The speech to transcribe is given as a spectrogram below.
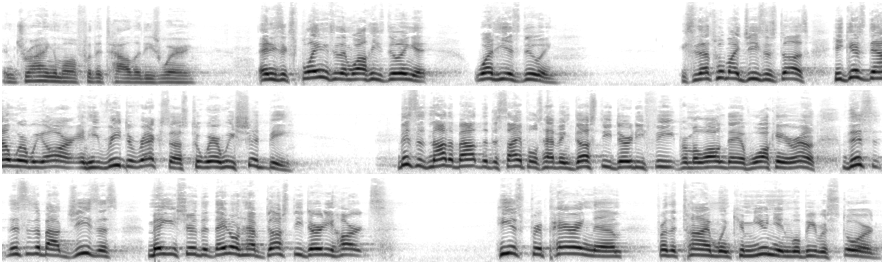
and drying them off with the towel that he's wearing. And he's explaining to them while he's doing it what he is doing. You see, that's what my Jesus does. He gets down where we are and he redirects us to where we should be. This is not about the disciples having dusty, dirty feet from a long day of walking around. This, this is about Jesus making sure that they don't have dusty, dirty hearts. He is preparing them for the time when communion will be restored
